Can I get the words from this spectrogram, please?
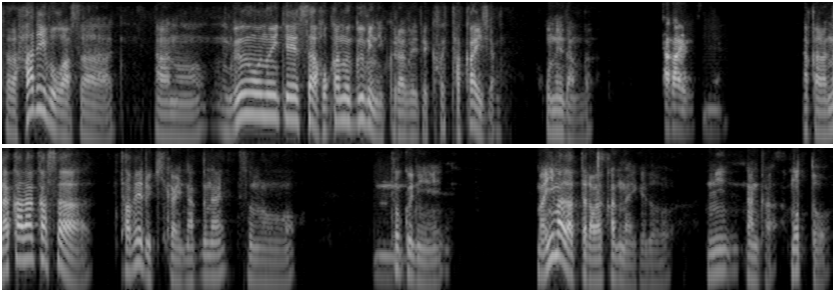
ただ、ハリボがさ、あの、群を抜いてさ、他のグミに比べてか高いじゃん。お値段が。高いですね。だから、なかなかさ、食べる機会なくない？その、うん、特に、まあ今だったらわかんないけど、に、なんか、もっと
